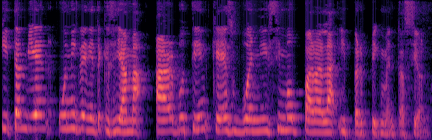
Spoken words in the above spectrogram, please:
y también un ingrediente que se llama Arbutin, que es buenísimo para la hiperpigmentación.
